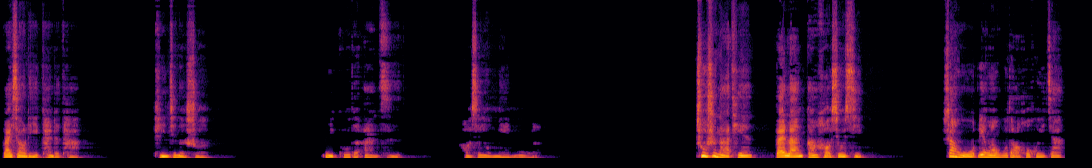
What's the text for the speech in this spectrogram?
白孝礼看着他，平静地说：“你姑的案子好像有眉目了。”出事那天，白兰刚好休息，上午练完舞蹈后回家，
